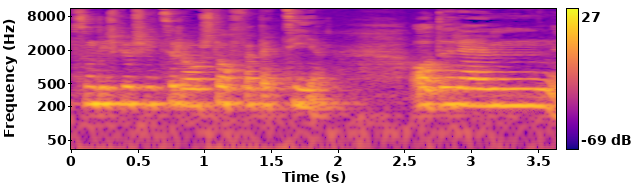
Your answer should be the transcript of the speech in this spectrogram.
zum Beispiel Schweizer Rohstoffe beziehen kannst. Oder ähm,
